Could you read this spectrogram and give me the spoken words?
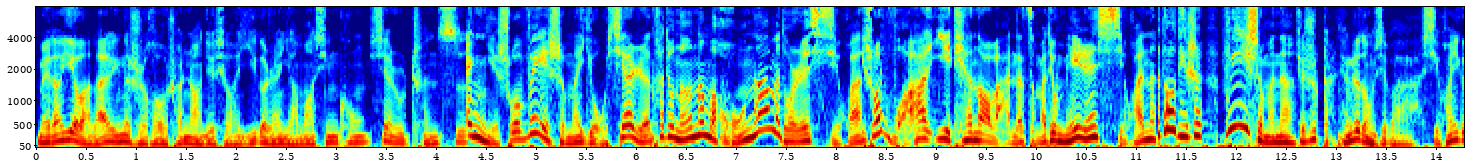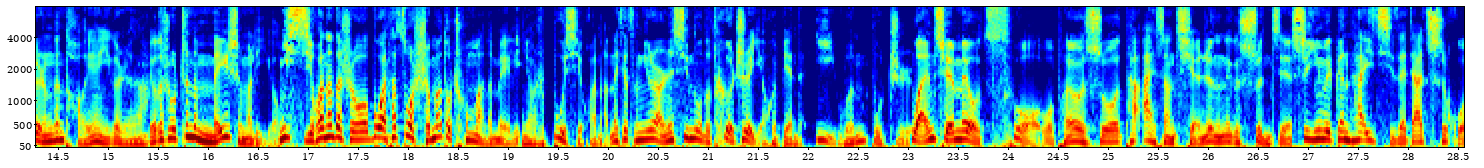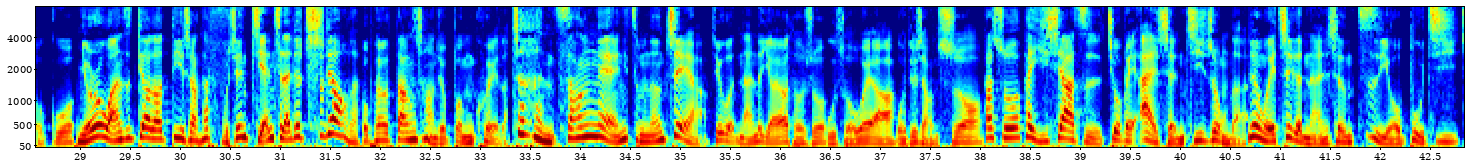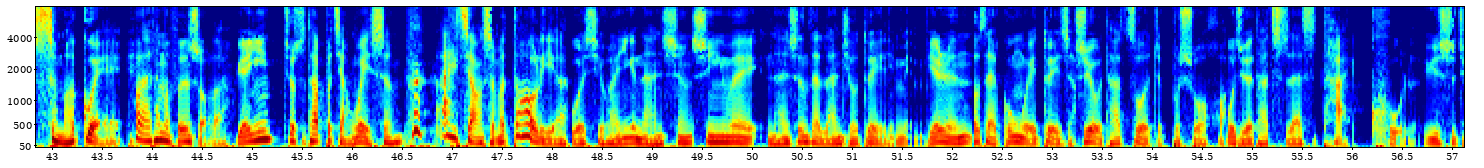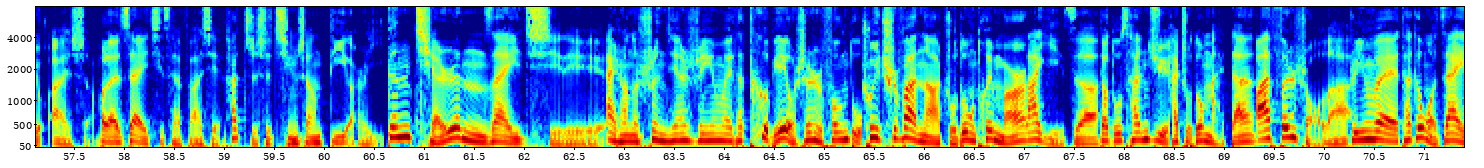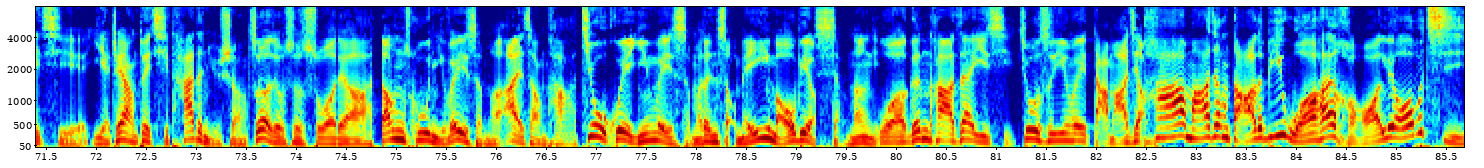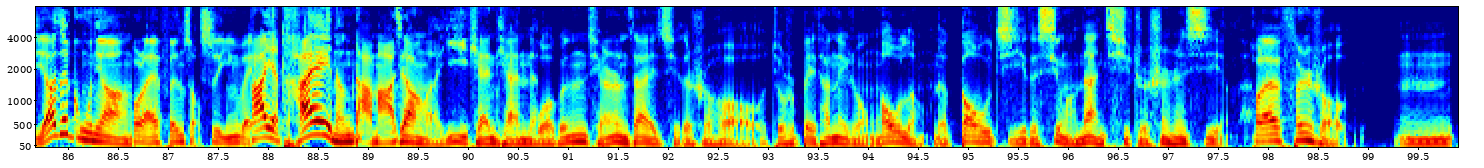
每当夜晚来临的时候，船长就喜欢一个人仰望星空，陷入沉思。哎，你说为什么有些人他就能那么红，那么多人喜欢？你说我一天到晚的，怎么就没人喜欢呢？到底是为什么呢？其实感情这东西吧，喜欢一个人跟讨厌一个人啊，有的时候真的没什么理由。你喜欢他的时候，不管他做什么都充满了魅力；你要是不喜欢他，那些曾经让人心动的特质也会变得一文不值。完全没有错。我朋友说，他爱上前任的那个瞬间，是因为跟他一起在家吃火锅，牛肉丸子掉到。地上，他俯身捡起来就吃掉了。我朋友当场就崩溃了，这很脏哎，你怎么能这样？结果男的摇摇头说无所谓啊，我就想吃哦。他说他一下子就被爱神击中了，认为这个男生自由不羁，什么鬼？后来他们分手了，原因就是他不讲卫生。哼，爱讲什么道理啊？我喜欢一个男生，是因为男生在篮球队里面，别人都在恭维队长，只有他坐着不说话。我觉得他实在是太。酷了，于是就爱上。后来在一起才发现，他只是情商低而已。跟前任在一起的爱上的瞬间，是因为他特别有绅士风度，出去吃饭呢，主动推门、拉椅子、消毒餐具，还主动买单。后来分手了，是因为他跟我在一起也这样对其他的女生。这就是说的啊，当初你为什么爱上他，就会因为什么分手，没毛病。想当年，我跟他在一起就是因为打麻将，他麻将打的比我还好啊，了不起呀，这。姑娘后来分手是因为她也太能打麻将了，一天天的。我跟前任在一起的时候，就是被他那种高冷的、高级的性冷淡气质深深吸引了。后来分手，嗯。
